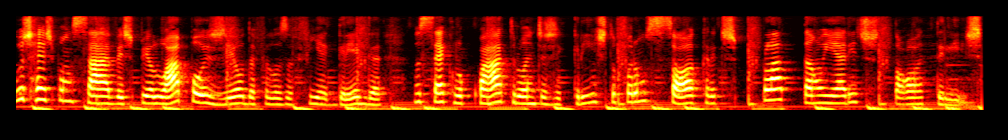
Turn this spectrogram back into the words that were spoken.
Os responsáveis pelo apogeu da filosofia grega no século IV a.C. foram Sócrates, Platão e Aristóteles.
